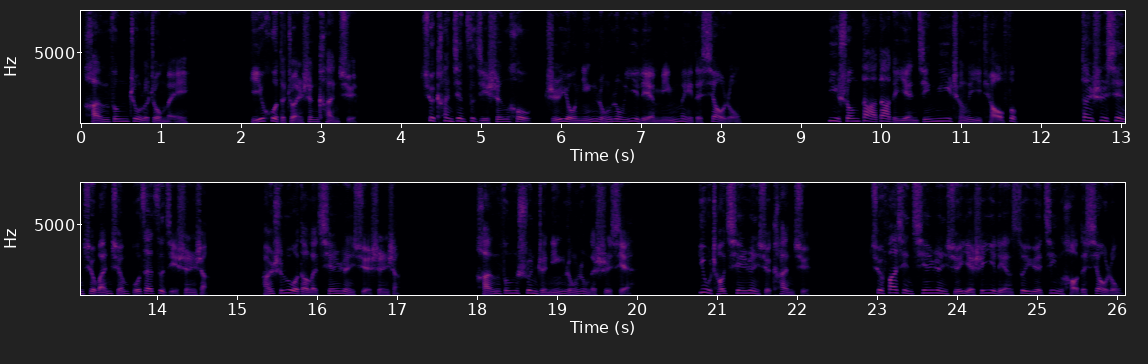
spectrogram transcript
韩风皱了皱眉，疑惑的转身看去，却看见自己身后只有宁荣荣一脸明媚的笑容，一双大大的眼睛眯成了一条缝。但视线却完全不在自己身上，而是落到了千仞雪身上。寒风顺着宁荣荣的视线，又朝千仞雪看去，却发现千仞雪也是一脸岁月静好的笑容，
